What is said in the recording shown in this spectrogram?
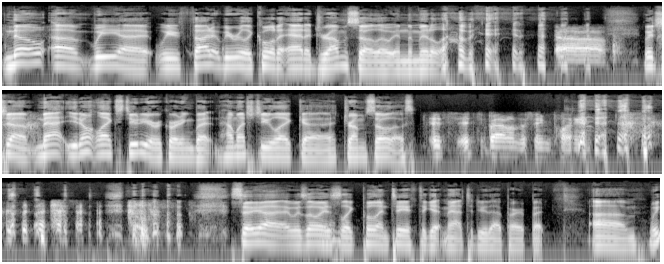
No, um, we uh, we thought it would be really cool to add a drum solo in the middle of it. uh, Which uh, Matt, you don't like studio recording, but how much do you like uh, drum solos? It's it's about on the same plane. so yeah, it was always like pulling teeth to get Matt to do that part, but um, we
